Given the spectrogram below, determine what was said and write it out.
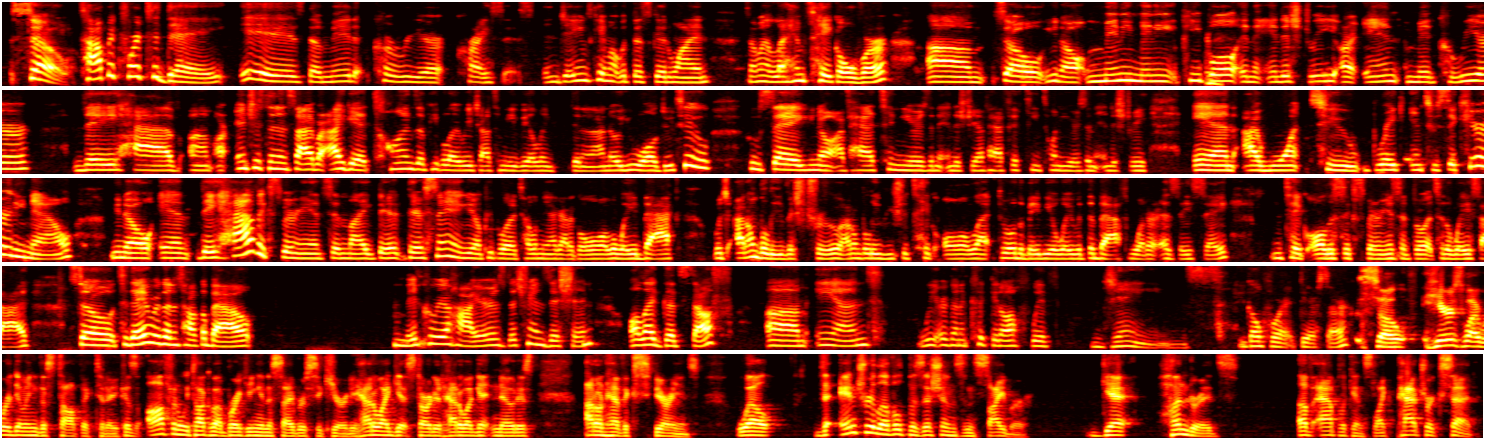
So, topic for today is the mid career crisis. And James came up with this good one so I'm going to let him take over. Um, so, you know, many, many people in the industry are in mid career. They have um, are interested in cyber. I get tons of people that reach out to me via LinkedIn, and I know you all do too, who say, you know, I've had 10 years in the industry, I've had 15, 20 years in the industry, and I want to break into security now you know, and they have experience and like they're they're saying, you know, people are telling me I got to go all the way back which I don't believe is true. I don't believe you should take all that, throw the baby away with the bathwater, as they say, and take all this experience and throw it to the wayside. So today we're going to talk about mid career hires, the transition, all that good stuff. Um, and we are going to kick it off with James. Go for it, dear sir. So here's why we're doing this topic today because often we talk about breaking into cybersecurity. How do I get started? How do I get noticed? I don't have experience. Well, the entry level positions in cyber get hundreds of applicants. Like Patrick said,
